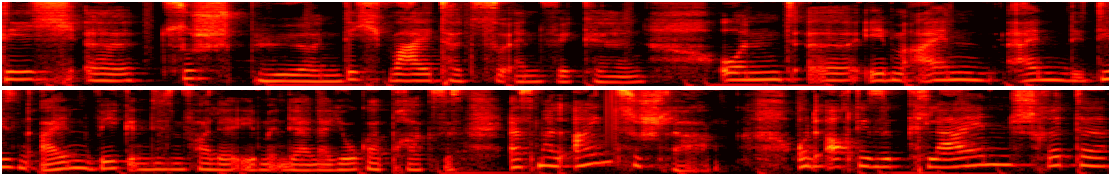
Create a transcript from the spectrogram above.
dich äh, zu spüren, dich weiterzuentwickeln und äh, eben einen, einen, diesen einen Weg in diesem Falle eben in deiner Yoga-Praxis erstmal einzuschlagen und auch diese kleinen Schritte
